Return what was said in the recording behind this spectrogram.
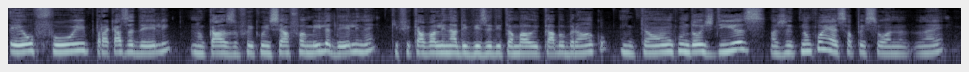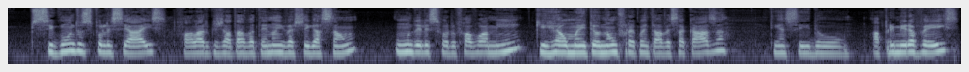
Eu fui para casa dele, no caso fui conhecer a família dele, né, que ficava ali na divisa de Tambaú e Cabo Branco. Então, com dois dias, a gente não conhece a pessoa, né? Segundo os policiais, falaram que já estava tendo uma investigação. Um deles foi o favor a mim, que realmente eu não frequentava essa casa. Tinha sido a primeira vez.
